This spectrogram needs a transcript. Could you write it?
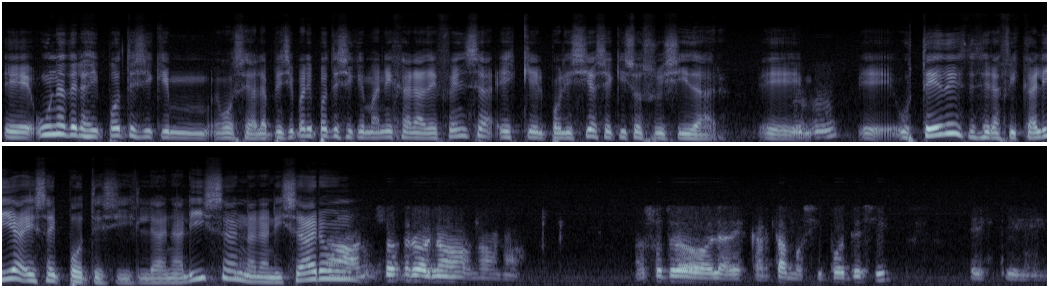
Eh, una de las hipótesis que, o sea, la principal hipótesis que maneja la defensa es que el policía se quiso suicidar. Eh, ¿Ustedes, desde la Fiscalía, esa hipótesis, la analizan, la analizaron? No, nosotros no, no, no. Nosotros la descartamos hipótesis. Este,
